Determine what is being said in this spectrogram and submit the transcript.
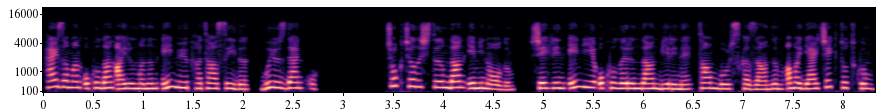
Her zaman okuldan ayrılmanın en büyük hatasıydı. Bu yüzden o. Çok çalıştığımdan emin oldum. Şehrin en iyi okullarından birine tam burs kazandım ama gerçek tutkum.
